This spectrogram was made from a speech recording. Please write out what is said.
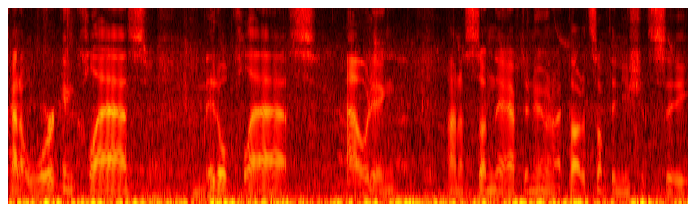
kind of working class, middle class outing on a Sunday afternoon. I thought it's something you should see.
